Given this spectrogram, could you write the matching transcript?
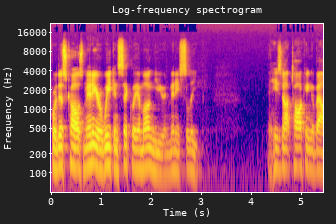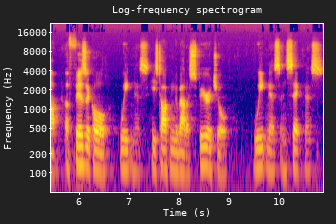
For this cause many are weak and sickly among you, and many sleep. And he's not talking about a physical weakness, he's talking about a spiritual weakness and sickness.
